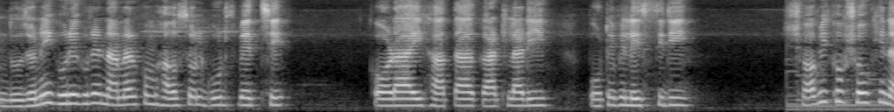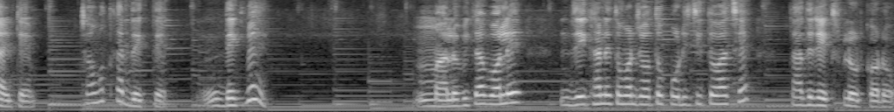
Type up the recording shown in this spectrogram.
দুজনেই ঘুরে ঘুরে নানারকম হাউস হোল্ড গুডস বেচছি। কড়াই, হাতা, কাটলারি পোর্টেবল ইস্ত্রি সবই খুব শৌখিন আইটেম চমৎকার দেখতে। দেখবে? মালবিকা বলে, যেখানে তোমার যত পরিচিত আছে, তাদের এক্সপ্লোর করো।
